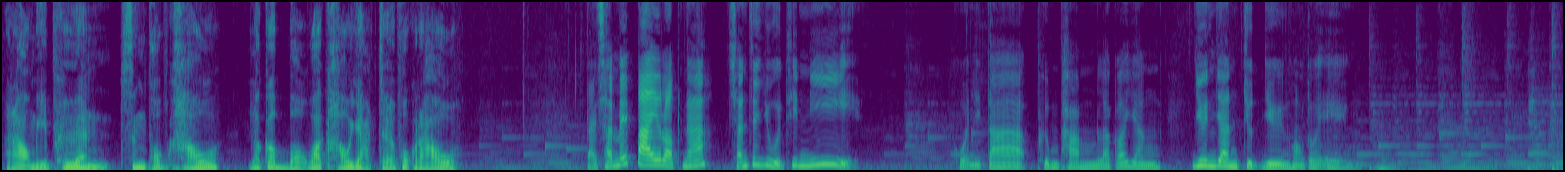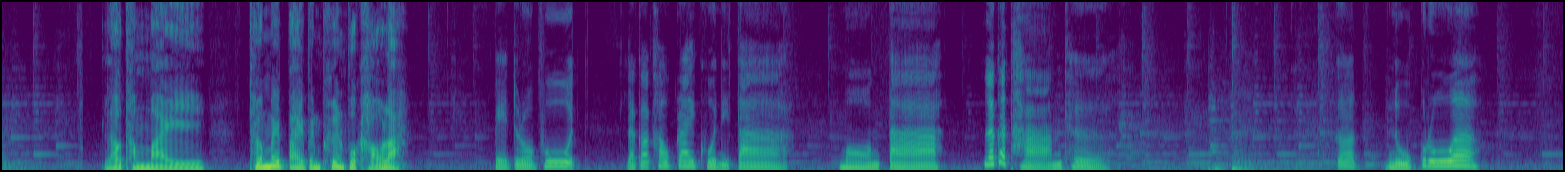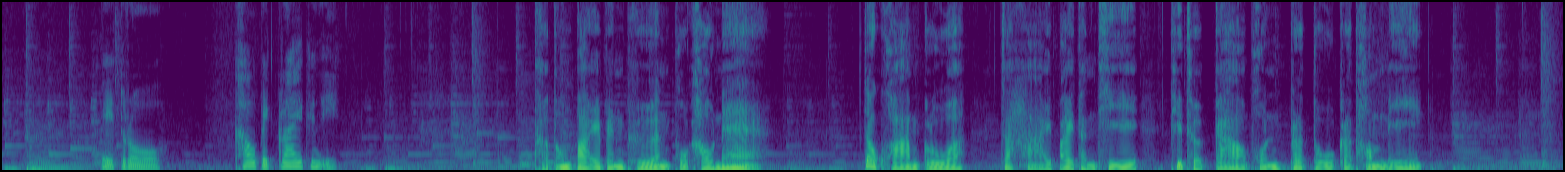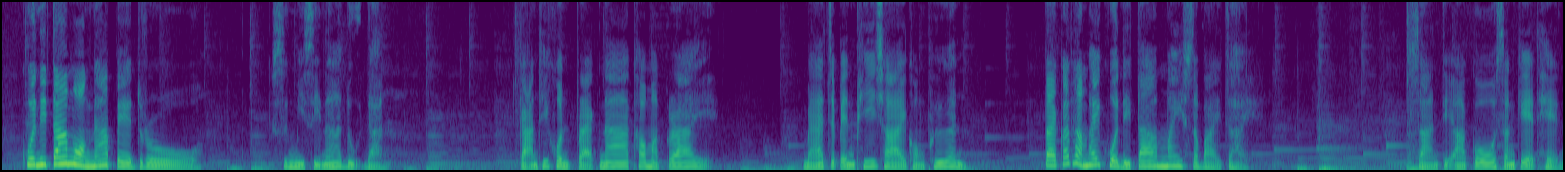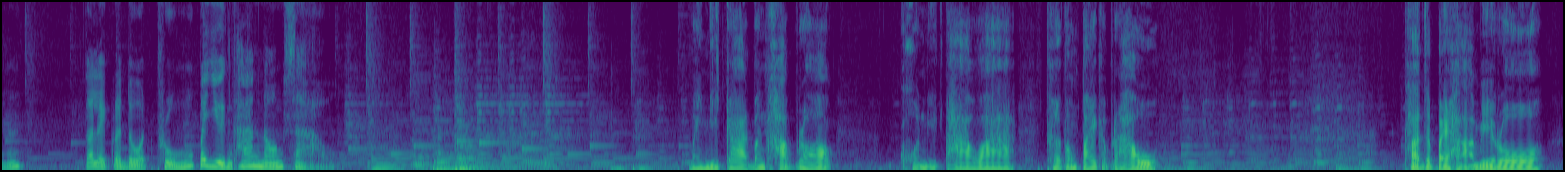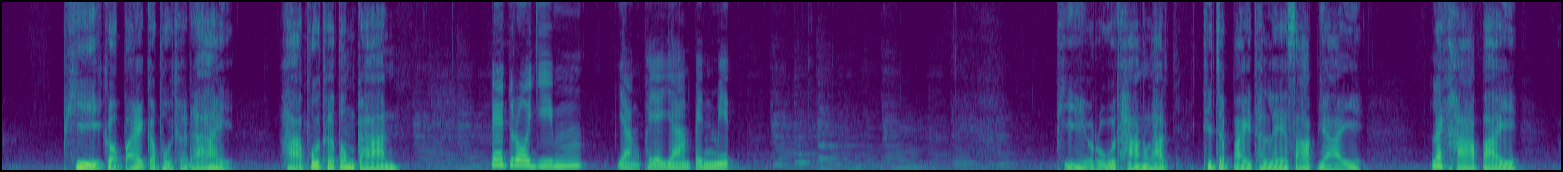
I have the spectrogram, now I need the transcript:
เรามีเพื่อนซึ่งพบเขาแล้วก็บอกว่าเขาอยากเจอพวกเรา แต่ฉันไม่ไปหรอกนะ ฉันจะอยู่ที่นี่ควนิต้าพึมพำแล้วก็ยังยืนยันจุดยืนของตัวเอง แล้วทำไมเธอไม่ไปเป็นเพื่อนพวกเขาล่ะ เปโตรพูดแล้วก็เข้าใกล้ควนิต้ามองตา แล้วก็ถามเธอ ก็หนูกลัว เปโตร เข้าไปใกล้ขึ้นอีก เธอต้องไปเป็นเพื่อนพวกเขาแน่ เจ้าความกลัวจะหายไปทันทีที่เธอก้าวพ้นประตูกระท่อมนี้ ควนิต้ามองหน้าเปโตรซึ่งมีสีหน้าดุดัน การที่คนแปลกหน้าเข้ามาใกล้ แม้จะเป็นพี่ชายของเพื่อน แต่ก็ทำให้ควนิต้าไม่สบายใจ ซานติอาโกสังเกตเห็น ก็เลยกระโดดพรุงไปยืนข้างน้องสาว ไม่มีการบังคับหรอก คนนี้ต้าว่าเธอต้องไปกับเรา ถ้าจะไปหามีโร พี่ก็ไปกับพวกเธอได้ หากพวกเธอต้องการ เปโตรยิ้มอย่างพยายามเป็นมิตร พี่รู้ทางลัดที่จะไปทะเลสาบใหญ่ และขาไป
